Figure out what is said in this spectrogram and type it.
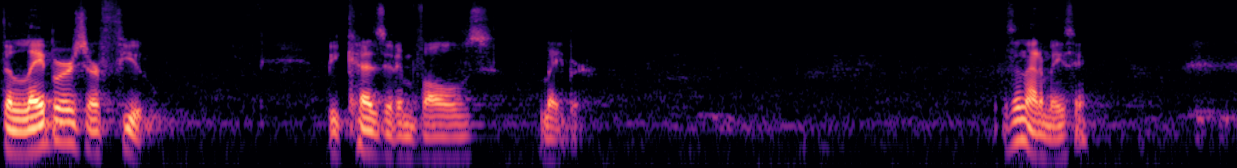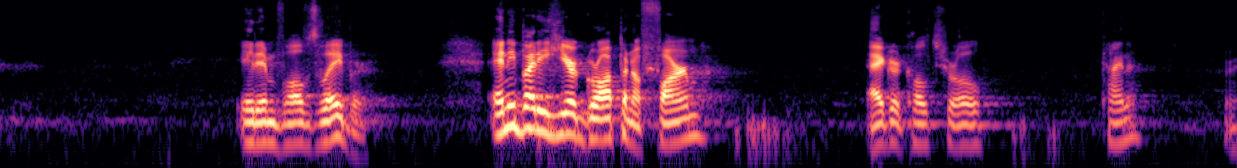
The laborers are few because it involves labor. Isn't that amazing? It involves labor. Anybody here grow up in a farm? Agricultural, kind of? Right?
